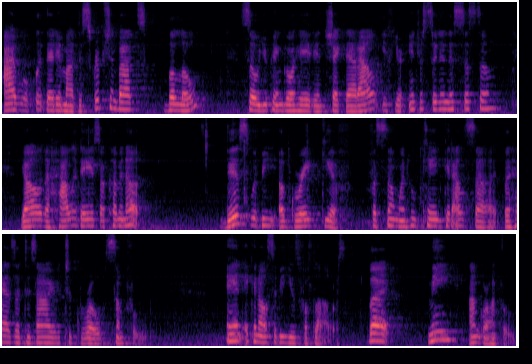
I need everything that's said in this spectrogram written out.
I will put that in my description box below. So you can go ahead and check that out if you're interested in this system. Y'all, the holidays are coming up. This would be a great gift for someone who can't get outside but has a desire to grow some food. And it can also be used for flowers. But me, I'm growing food.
